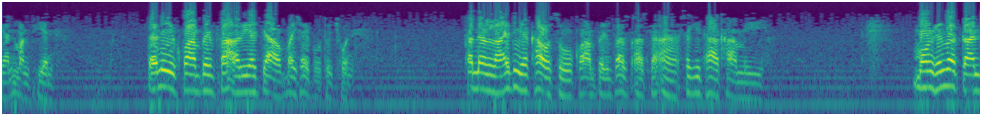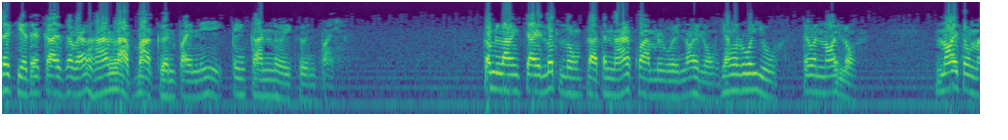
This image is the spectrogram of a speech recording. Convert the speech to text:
ยันหมั่นเพียร แต่นี่ความเป็นพระอริยเจ้าไม่ใช่ปุถุชนท่านนั้นหลายที่จะเข้าสู่ความเป็นพระอาสาสกิทาคามี มองเห็นว่าการได้เกียรติกายแสวงหาลาบมากเกินไปนี้เป็นการเหนื่อยเกินไปกำลังใจลดลงปรารถนาความรวยน้อยลง ยังรวยอยู่ แต่ว่าน้อยลง น้อยตรงไหน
